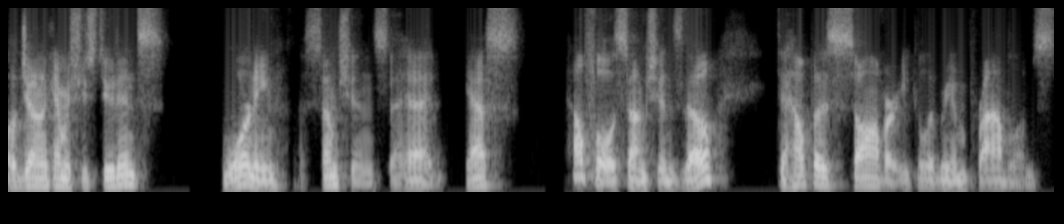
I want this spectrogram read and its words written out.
Well, general chemistry students, warning, assumptions ahead. Yes, helpful assumptions though, to help us solve our equilibrium problems.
